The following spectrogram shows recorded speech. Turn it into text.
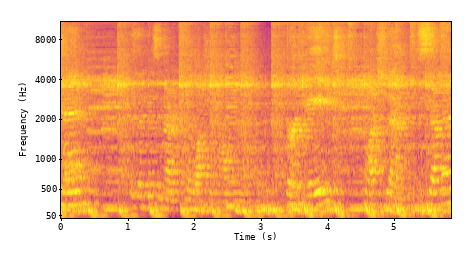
10. It doesn't matter if you're watching home. For 8. Watch them. 7.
